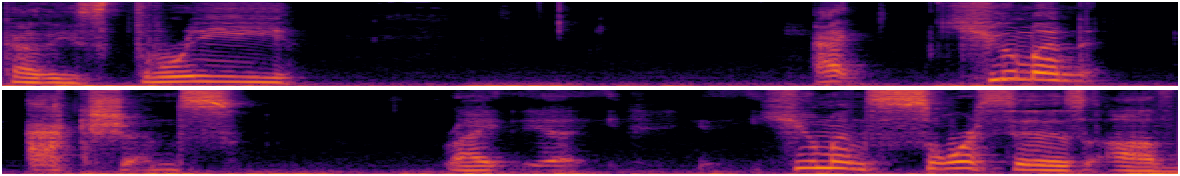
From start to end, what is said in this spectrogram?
kind of these three act, human actions, right? Uh, human sources of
